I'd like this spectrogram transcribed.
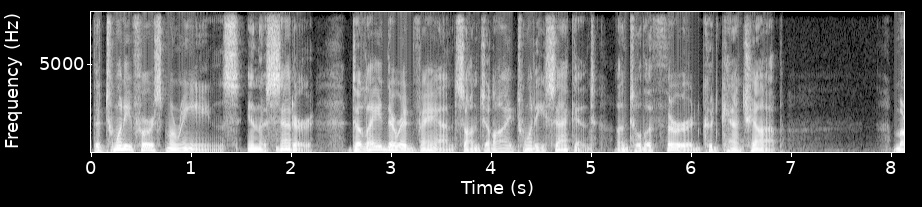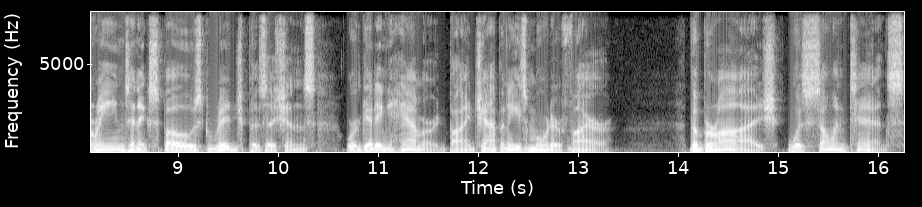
The 21st Marines, in the center, delayed their advance on July 22nd until the 3rd could catch up. Marines in exposed ridge positions were getting hammered by Japanese mortar fire. The barrage was so intense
